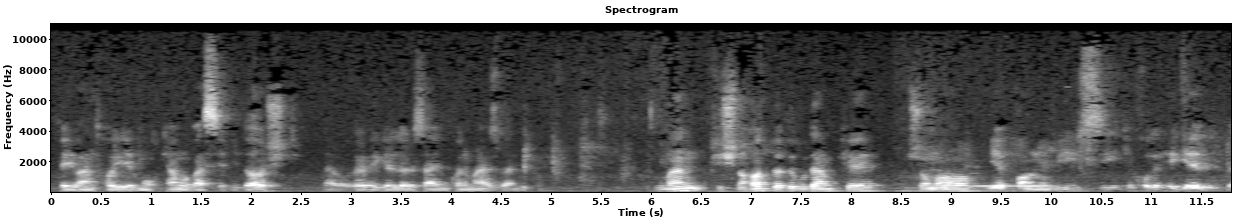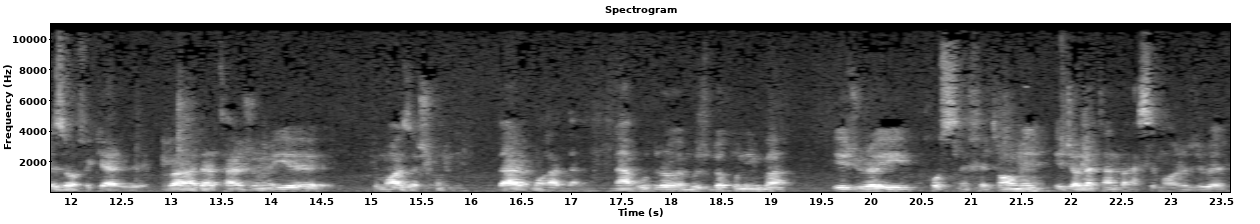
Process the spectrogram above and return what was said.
پیوندهای محکم و وسیقی داشت در واقع هگل داره سعی می‌کنه مرزبندی کنه. من پیشنهاد داده بودم که شما یه پانویسی که خود هگل اضافه کرده و در ترجمه که ما ازش خوندیم در مقدمه نبود رو امروز بخونیم و یه جورایی حسن ختام اجالتا بحث ما راجع به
